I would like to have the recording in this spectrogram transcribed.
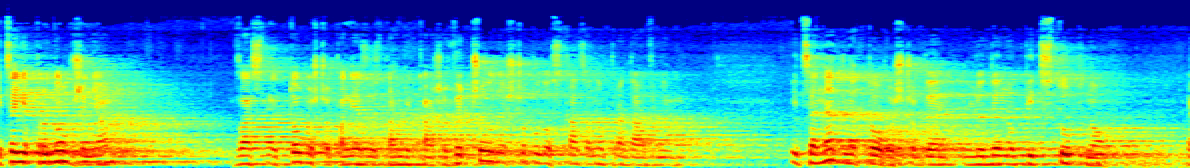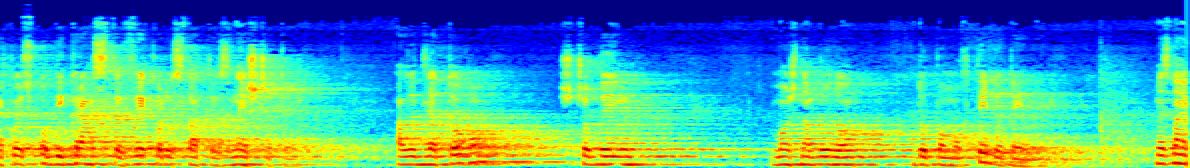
І це є продовження власне того, що пан Ісус далі каже. Ви чули, що було сказано прадавнім. І це не для того, щоб людину підступно якось обікрасти, використати, знищити, але для того, щоб можна було допомогти людині. Не знаю,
